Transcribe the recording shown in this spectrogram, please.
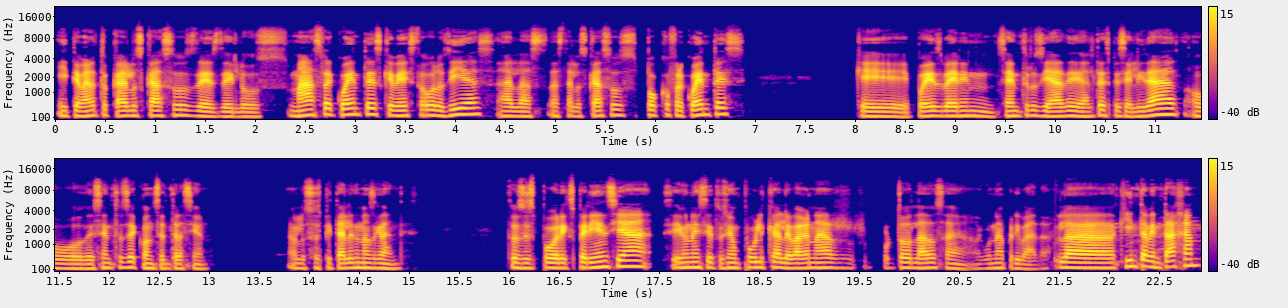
y te van a tocar los casos desde los más frecuentes que ves todos los días hasta los casos poco frecuentes que puedes ver en centros ya de alta especialidad o de centros de concentración o los hospitales más grandes. Entonces, por experiencia, si una institución pública le va a ganar por todos lados a alguna privada. La quinta ventaja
